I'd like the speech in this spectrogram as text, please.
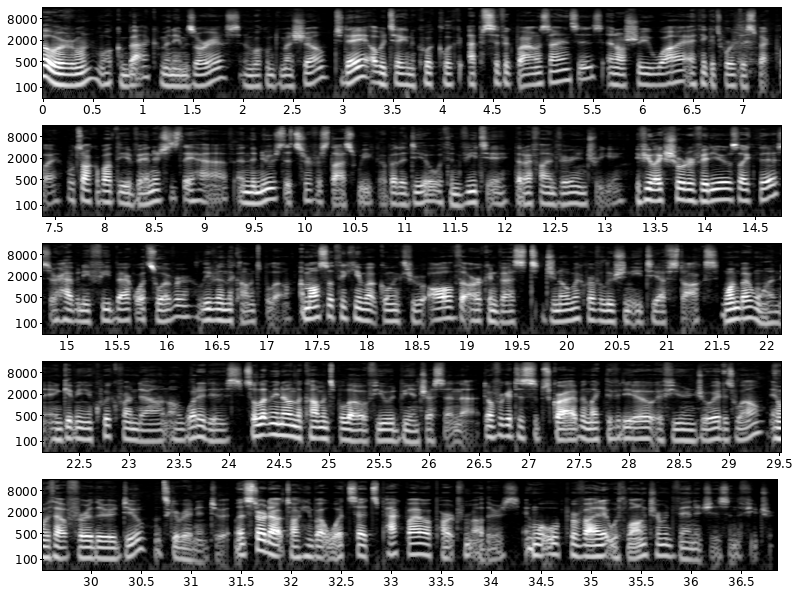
Hello everyone, welcome back. My name is Arius and welcome to my show. Today I'll be taking a quick look at Pacific Biosciences and I'll show you why I think it's worth a spec play. We'll talk about the advantages they have and the news that surfaced last week about a deal with Invitae that I find very intriguing. If you like shorter videos like this or have any feedback whatsoever, leave it in the comments below. I'm also thinking about going through all of the ARK Invest Genomic Revolution ETF stocks one by one and giving a quick rundown on what it is, so let me know in the comments below if you would be interested in that. Don't forget to subscribe and like the video if you enjoy it as well. And without further ado, let's get right into it. Let's start out talking about what sets PacBio apart from others and what will provide it with long-term advantages in the future.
